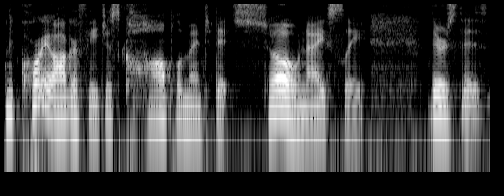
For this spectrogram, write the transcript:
the choreography just complemented it so nicely. There's this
